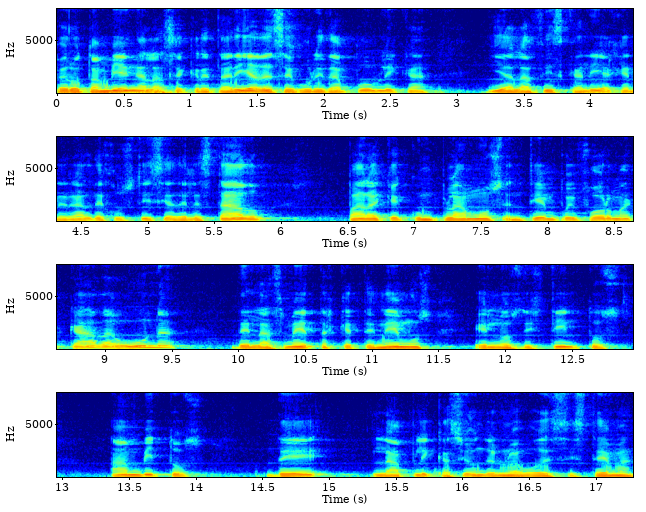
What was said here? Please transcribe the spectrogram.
pero también a la Secretaría de Seguridad Pública y a la Fiscalía General de Justicia del Estado para que cumplamos en tiempo y forma cada una de las metas que tenemos en los distintos ámbitos de la aplicación del nuevo sistema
